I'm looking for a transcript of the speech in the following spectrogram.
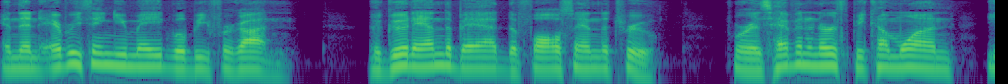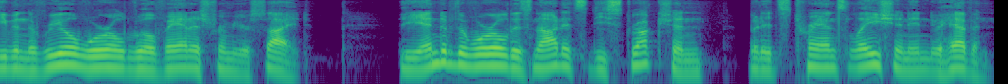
and then everything you made will be forgotten the good and the bad, the false and the true. For as heaven and earth become one, even the real world will vanish from your sight. The end of the world is not its destruction, but its translation into heaven.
